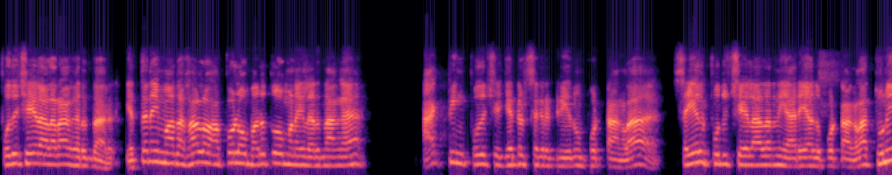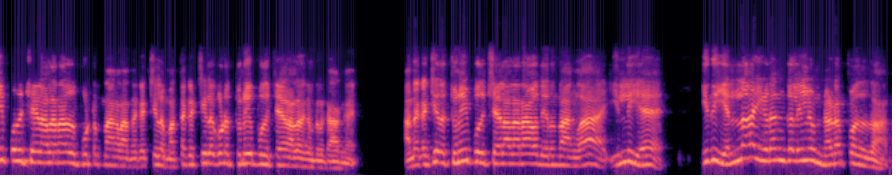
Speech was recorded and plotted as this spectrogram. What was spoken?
பொதுச் செயலாளராக இருந்தார். எத்தனை மாத காலம் அப்போலோ மருத்துவமனையில இருந்தாங்க? ஆக்டிங் பொதுச் ஜெனரல் செக்ரட்டரி எதுவும் போட்டாங்களா? செயல் பொதுச் செயலாளர்னு யாரையாவது போட்டாங்களா? துணை பொதுச் செயலாளராவது போட்டிருந்தாங்களா? அந்த கட்சியில? மத்த கட்சியில கூட துணை பொதுச் செயலாளர்கள் இருக்காங்க. அந்த கட்சியில துணை பொதுச் செயலாளராவது இருந்தாங்களா? இல்லையே. இது எல்லா இடங்களிலும் நடப்பதுதான்.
